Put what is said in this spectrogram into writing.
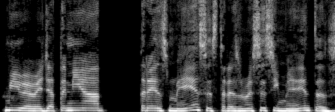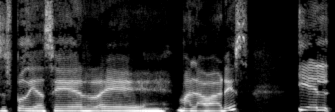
mi bebé ya tenía tres meses, tres meses y medio, entonces podía hacer eh, malabares y él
